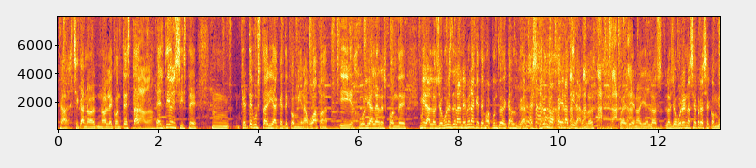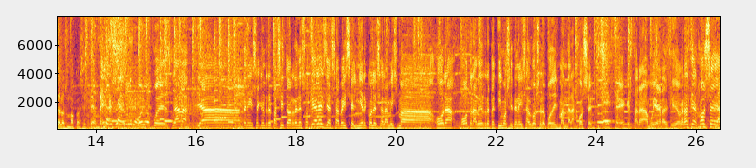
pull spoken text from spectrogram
Claro, la chica no, no le contesta. El tío insiste, "Mm, ¿qué te gustaría que te comiera, guapa? Y Julia le responde, mira, los yogures de la nevera que tengo a punto de caducar, que es una pena tirarlos. Pues bien, oye, los, los yogures no sé, pero se comió los mocos este hombre. Bueno, pues nada, ya tenéis aquí un repasito a redes sociales. Ya sabéis, el miércoles a la misma hora, otra vez repetimos, si tenéis algo, se lo podéis mandar a José, eh, que estará muy agradecido. Gracias, José. amigo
